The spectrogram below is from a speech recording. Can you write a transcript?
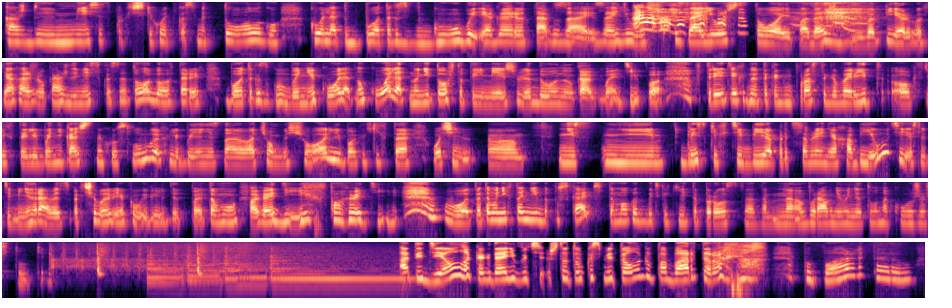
каждый месяц практически ходит к косметологу, колят ботокс в губы. Я говорю, так, Зай, Заюш, Заюш, стой, подожди. Во-первых, я хожу каждый месяц к косметологу, во-вторых, ботокс в губы не колят. Ну, колят, но не то, что ты имеешь в виду, ну, как бы, типа. В-третьих, ну, это как бы просто говорит о каких-то либо некачественных услугах, либо, я не знаю, о чем еще, либо каких-то очень э, не, не близких тебе представлениях о бьюти, если тебе не нравится, как человек выглядит поэтому погоди, погоди. Вот, поэтому никто не допускает, что могут быть какие-то просто там на выравнивание тона кожи штуки. А ты делала когда-нибудь что-то у косметолога по бартеру? По бартеру?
